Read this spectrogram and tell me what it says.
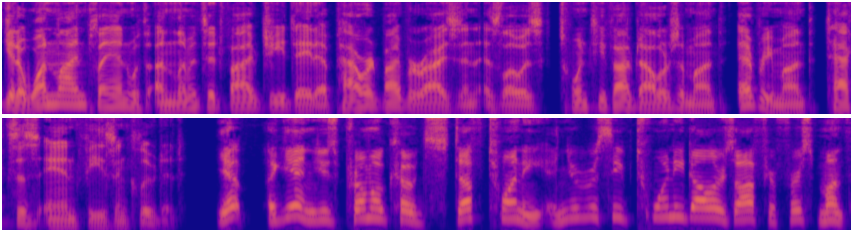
Get a one line plan with unlimited 5G data powered by Verizon as low as $25 a month every month, taxes and fees included. Yep. Again, use promo code STUFF20 and you'll receive $20 off your first month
